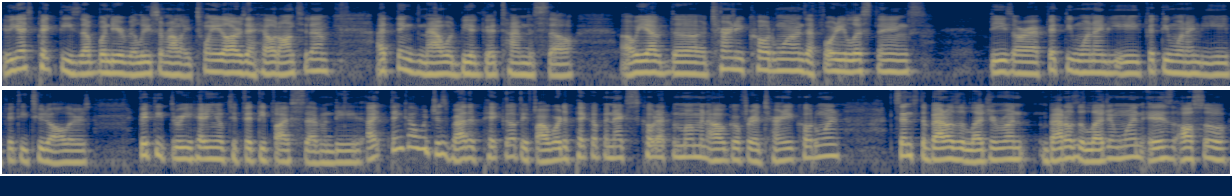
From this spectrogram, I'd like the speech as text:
If you guys pick these up when they release around like $20 and held on to them, I think now would be a good time to sell. Uh, we have the Eternity Code ones at 40 listings. These are at 51.98, 51.98, $52. 53 heading up to 55.70. I think I would just rather pick up if I were to pick up an X code at the moment, I would go for the Eternity Code one since the Battles of Legend run, Battles of Legend one is also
